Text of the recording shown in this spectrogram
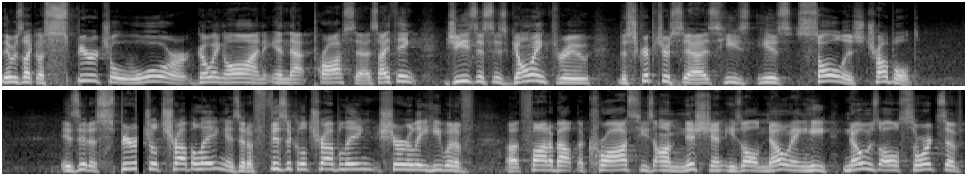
There was like a spiritual war going on in that process. I think Jesus is going through, the scripture says, he's, his soul is troubled. Is it a spiritual troubling? Is it a physical troubling? Surely he would have uh, thought about the cross. He's omniscient, he's all knowing. He knows all sorts of,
